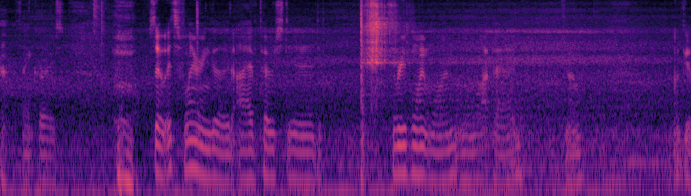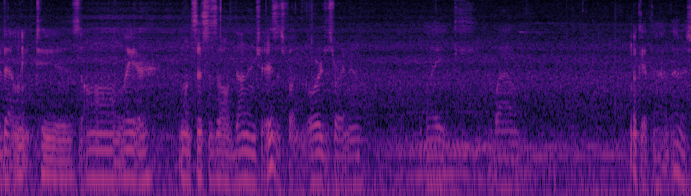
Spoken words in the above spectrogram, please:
now. Thank Christ. so it's flaring good. I've posted 3.1 on Wattpad. So I'll give that link to you all later. Once this is all done and shit. This is fucking gorgeous right now. Like, wow. Look at that. That is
